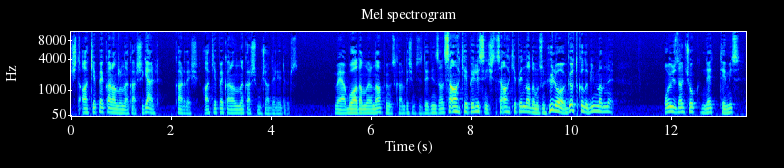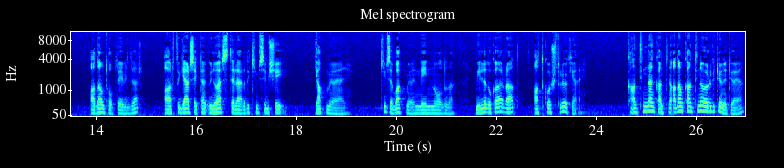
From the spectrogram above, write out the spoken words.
İşte AKP karanlığına karşı gel kardeş. AKP karanlığına karşı mücadele ediyoruz. Veya bu adamları ne yapıyorsunuz kardeşim siz dediğin zaman sen AKP'lisin işte sen AKP'nin adamısın. Hülo göt kılı bilmem ne. O yüzden çok net temiz adam toplayabildiler. Artı gerçekten üniversitelerde kimse bir şey yapmıyor yani. Kimse bakmıyor neyin ne olduğuna. Millet o kadar rahat at koşturuyor ki yani. Kantinden kantine. Adam kantine örgüt yönetiyor ya.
